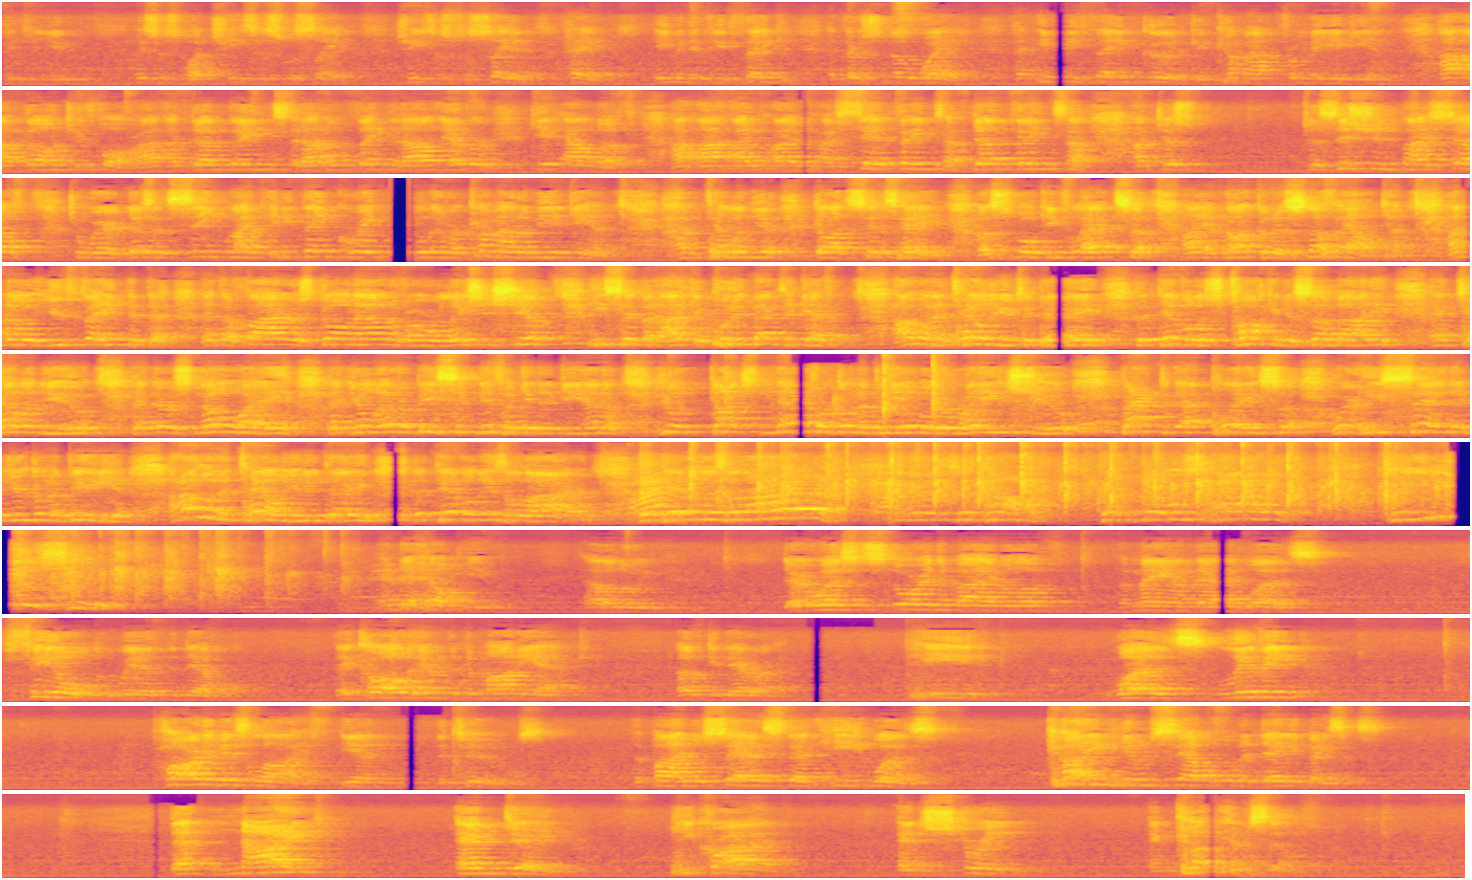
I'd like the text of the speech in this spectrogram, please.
This is what Jesus was saying. Jesus was saying, hey, even if you think that there's no way that anything good can come out from me again, I, have gone too far. I, have done things that I don't think that I'll ever get out of. I, I, have said things, I've done things, I, I've just positioned myself to where it doesn't seem like anything great will ever come out of me again. I'm telling you, God says, hey, a smoky flax, uh, I am not going to snuff out. I know you think that the, that the fire has gone out of our relationship. He said, but I can put it back together. I want to tell you today, the devil is talking to somebody and telling you that there's no way that you'll ever be significant again. You'll, God's never going to be able to raise you back to that place where he said that you're going to be. I want to tell you today, the devil is a liar. The devil is a liar. And there is a God that knows how to use you and to help you. Hallelujah. Was a story in the Bible of a man that was filled with the devil. They called him the demoniac of Gadara. He was living part of his life in the tombs. The Bible says that he was cutting himself on a daily basis. That night and day he cried and screamed and cut himself.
